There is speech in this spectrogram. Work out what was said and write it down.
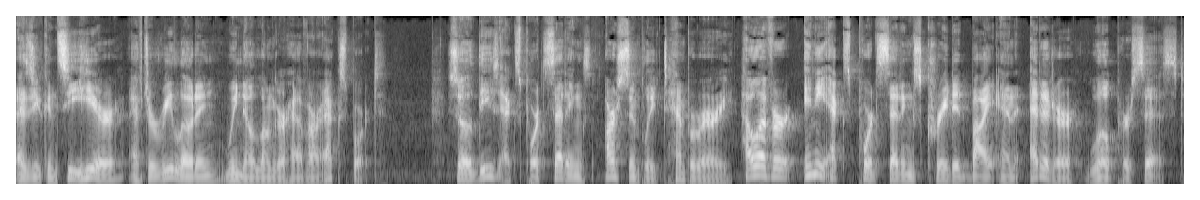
As you can see here, after reloading, we no longer have our export. So these export settings are simply temporary. However, any export settings created by an editor will persist.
